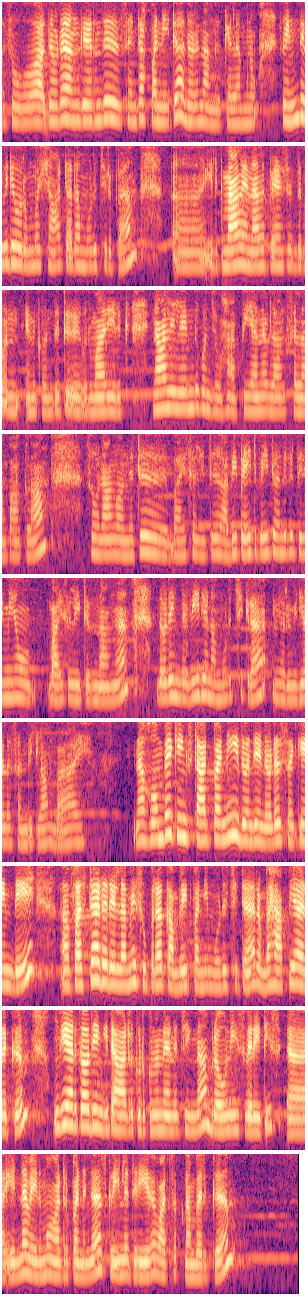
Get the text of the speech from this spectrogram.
ஸோ அதோட அங்கேருந்து சென்ட் ஆஃப் பண்ணிவிட்டு அதோட நாங்கள் கிளம்புனோம் ஸோ இந்த வீடியோ ரொம்ப ஷார்ட்டாக தான் முடிச்சிருப்பேன். இதுக்கு மேலே என்னால் பேசுகிறதுக்கு வந்து எனக்கு வந்துட்டு ஒரு மாதிரி இருக்குது நாளையிலேருந்து கொஞ்சம் ஹாப்பியான விளாக்ஸ் எல்லாம் பார்க்கலாம். ஸோ நாங்கள் வந்துட்டு பாய் சொல்லிவிட்டு அபி போயிட்டு போயிட்டு வந்துட்டு திரும்பியும் பாய் சொல்லிட்டு இருந்தாங்க. இதோட இந்த வீடியோ நான் முடிச்சுக்கிறேன். இன்னொரு வீடியோவில் சந்திக்கலாம். பாய் நான் ஹோம் பேக்கிங் ஸ்டார்ட் பண்ணி இது வந்து என்னோட செகண்ட் டே ஃபஸ்ட் ஆர்டர் எல்லாமே சூப்பராக கம்ப்ளீட் பண்ணி முடிச்சிட்டேன். ரொம்ப ஹாப்பியாக இருக்குது உங்கள் யாருக்காவது என்கிட்ட ஆர்டர் கொடுக்கணும்னு நினச்சிங்கன்னா ப்ரௌனீஸ் வெரைட்டிஸ் என்ன வேணுமோ ஆர்டர் பண்ணுங்கள் ஸ்க்ரீனில் தெரியிற வாட்ஸ்அப் நம்பருக்கு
